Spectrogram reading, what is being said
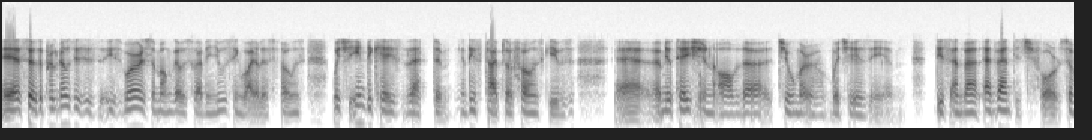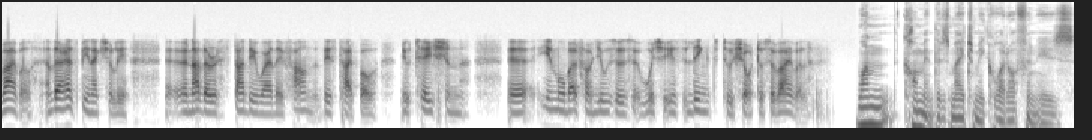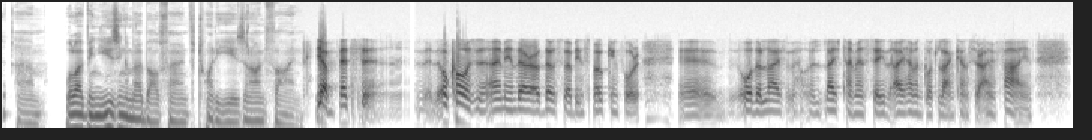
Uh, so the prognosis is, is worse among those who have been using wireless phones, which indicates that um, these types of phones gives uh, a mutation of the tumor, which is um, disadvantage for survival. And there has been actually another study where they found this type of mutation uh, in mobile phone users, which is linked to shorter survival. One comment that is made to me quite often is, um, "Well, I've been using a mobile phone for 20 years and I'm fine." Yeah, that's uh, of course. I mean, there are those who have been smoking for uh, all their life lifetime and say, "I haven't got lung cancer. I'm fine."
